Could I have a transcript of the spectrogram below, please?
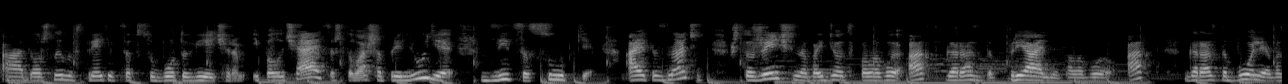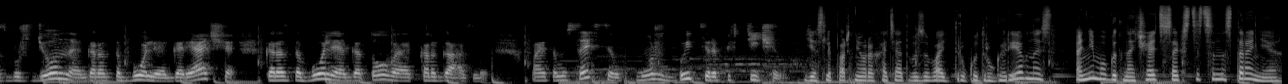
а должны вы встретиться в субботу вечером. И получается, что ваша прелюдия длится сутки. А это значит, что женщина войдет в половой акт гораздо, в реальный половой акт, гораздо более возбужденная, гораздо более горячая, гораздо более готовая к оргазму. Поэтому секстинг может быть терапевтичен. Если партнеры хотят вызывать друг у друга ревность, они могут начать секститься на стороне,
